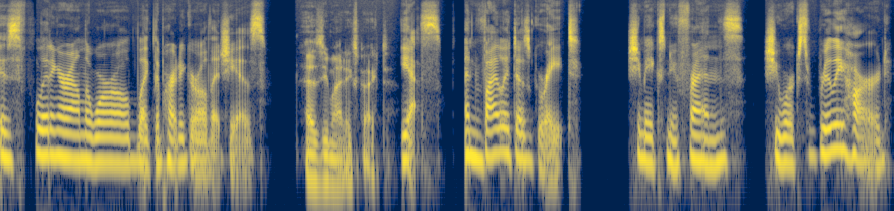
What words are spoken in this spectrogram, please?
is flitting around the world like the party girl that she is. As you might expect. Yes. And Violet does great. She makes new friends. She works really hard.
